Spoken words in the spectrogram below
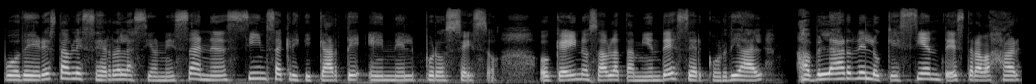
poder establecer relaciones sanas sin sacrificarte en el proceso. ¿Ok? Nos habla también de ser cordial, hablar de lo que sientes, trabajar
